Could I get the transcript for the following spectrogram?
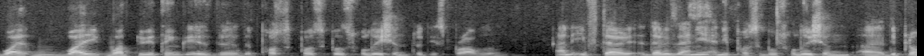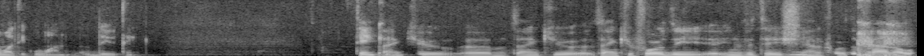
why, why, what do you think is the, the poss possible solution to this problem? And if there there is any any possible solution, uh, diplomatic one, do you think? Thank you. Thank you. Um, thank you. Thank you for the invitation mm. and for the panel,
